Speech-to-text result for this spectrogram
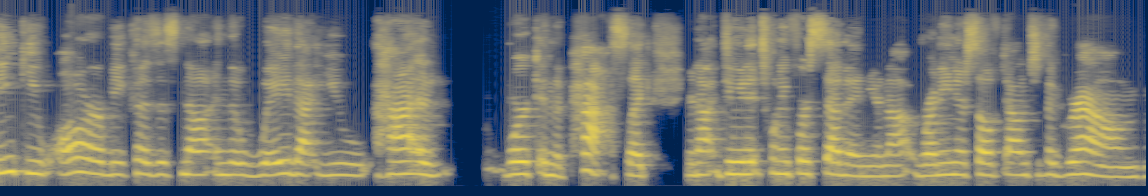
think you are because it's not in the way that you had work in the past. Like you're not doing it 24/7. You're not running yourself down to the ground.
